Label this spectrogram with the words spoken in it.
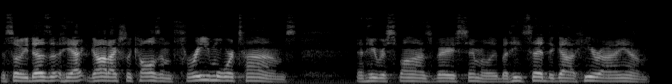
And so he does it. He, God actually calls him three more times and he responds very similarly. But he said to God, Here I am.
